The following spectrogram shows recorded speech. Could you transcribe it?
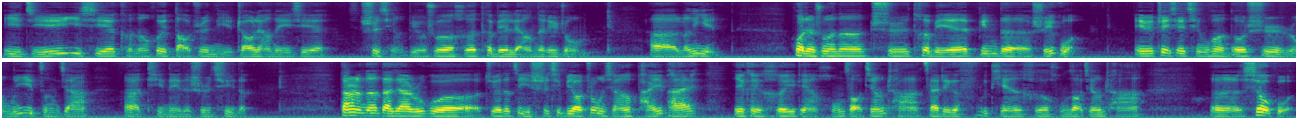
以及一些可能会导致你着凉的一些事情，比如说喝特别凉的这种呃冷饮，或者说呢吃特别冰的水果，因为这些情况都是容易增加呃体内的湿气的。当然呢，大家如果觉得自己湿气比较重，想要排一排，也可以喝一点红枣姜茶，在这个伏天喝红枣姜茶，呃，效果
